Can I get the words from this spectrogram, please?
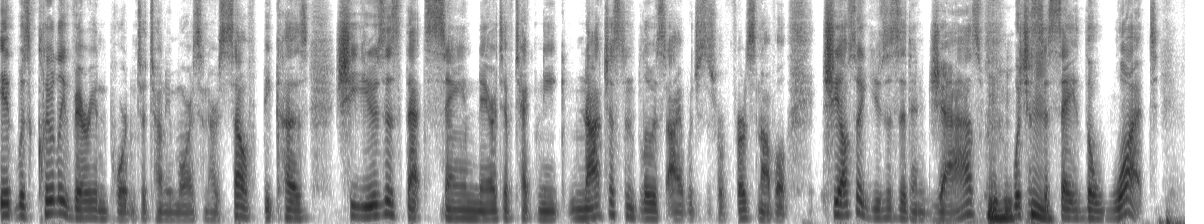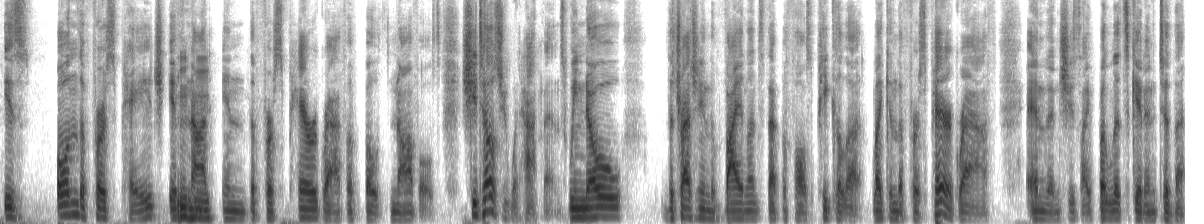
it was clearly very important to Toni Morrison herself because she uses that same narrative technique, not just in Bluest Eye, which is her first novel. She also uses it in jazz, Mhm. which is Hmm. to say the what is on the first page, if Mhm. not in the first paragraph of both novels. She tells you what happens. We know the tragedy and the violence that befalls Pecola, like in the first paragraph. And then she's like, but let's get into the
